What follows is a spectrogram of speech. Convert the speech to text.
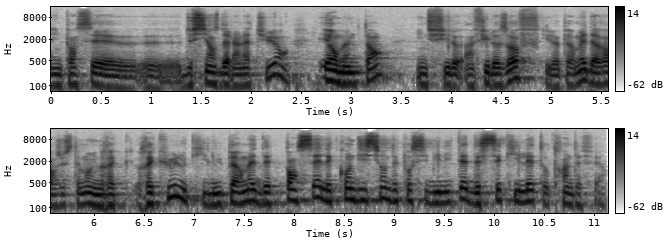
une pensée euh, de science de la nature, et en même temps un philosophe qui lui permet d'avoir justement une recul qui lui permet de penser les conditions des possibilités de ce qu'il est en train de faire.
